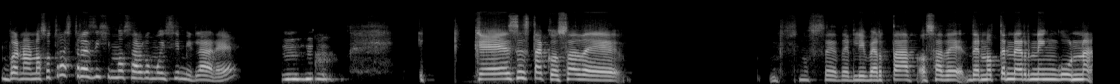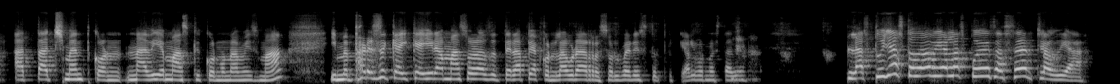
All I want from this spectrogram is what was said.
bueno, nosotras tres dijimos algo muy similar, ¿eh? Que es esta cosa de, no sé, de libertad, o sea, de, de, no tener ningún attachment con nadie más que con una misma. Y me parece que hay que ir a más horas de terapia con Laura a resolver esto, porque algo no está bien. Las tuyas todavía las puedes hacer, Claudia.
